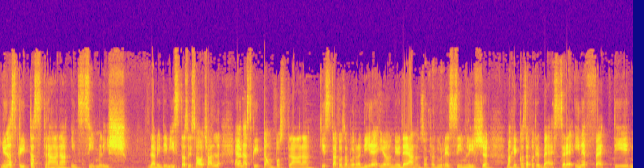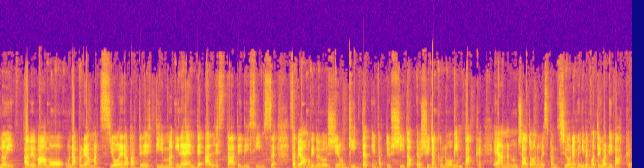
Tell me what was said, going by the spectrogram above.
di una scritta strana in Simlish. L'avete vista sui social? È una scritta un po' strana. Chissà cosa vorrà dire, io non ho idea, non so tradurre il Simlish, ma che cosa potrebbe essere? In effetti noi avevamo una programmazione da parte del team inerente all'estate dei Sims. Sapevamo che doveva uscire un kit, infatti è uscito, è uscito anche un nuovo game pack e hanno annunciato la nuova espansione. Quindi per quanto riguarda i pack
